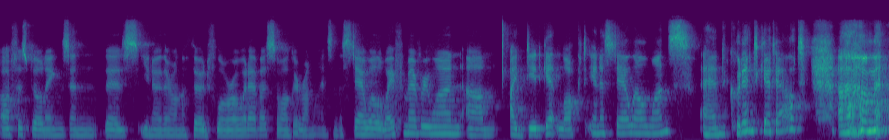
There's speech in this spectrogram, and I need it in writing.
office buildings and there's, you know, they're on the third floor or whatever. So I'll go run lines in the stairwell away from everyone. Um, I did get locked in a stairwell once and couldn't get out. Um,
